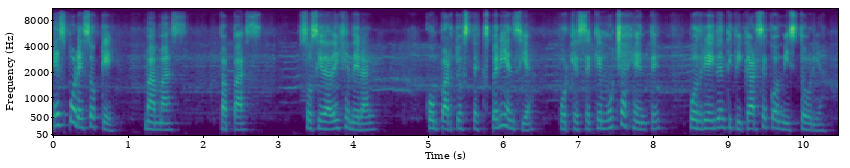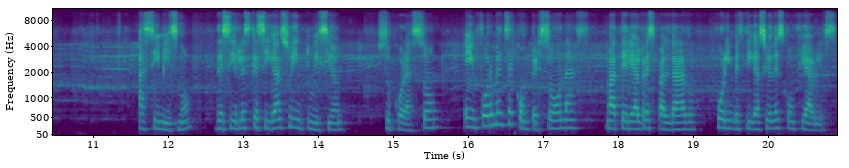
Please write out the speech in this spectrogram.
Es por eso que, mamás, papás, sociedad en general, comparto esta experiencia porque sé que mucha gente podría identificarse con mi historia. Asimismo, decirles que sigan su intuición, su corazón e infórmense con personas, material respaldado por investigaciones confiables.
